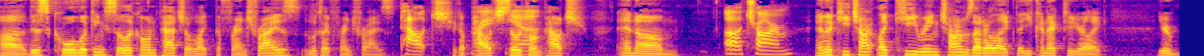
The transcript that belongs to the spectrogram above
uh, this cool looking silicone patch of like the French fries. It looks like French fries, pouch. like a pouch, right, silicone yeah. pouch, and um, Uh, charm. And the key char like key ring charms that are like that you connect to your like your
